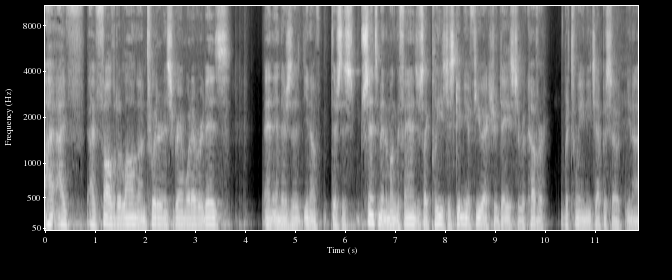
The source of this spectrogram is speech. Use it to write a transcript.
I, I've I've followed along on Twitter and Instagram, whatever it is, and and there's a you know there's this sentiment among the fans, just like please just give me a few extra days to recover between each episode. You know,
